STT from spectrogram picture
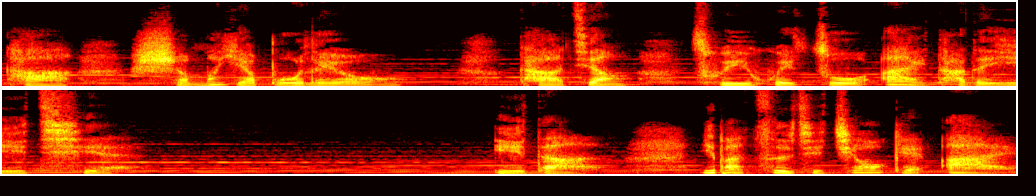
它什么也不留，它将摧毁阻碍它的一切。一旦你把自己交给爱，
